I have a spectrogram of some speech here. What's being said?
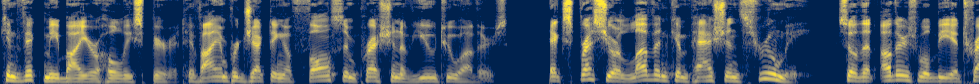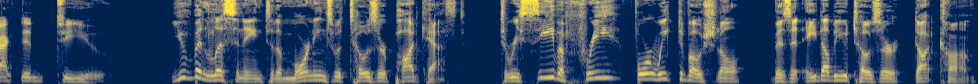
convict me by your Holy Spirit if I am projecting a false impression of you to others. Express your love and compassion through me so that others will be attracted to you. You've been listening to the Mornings with Tozer podcast. To receive a free four week devotional, visit awtozer.com.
